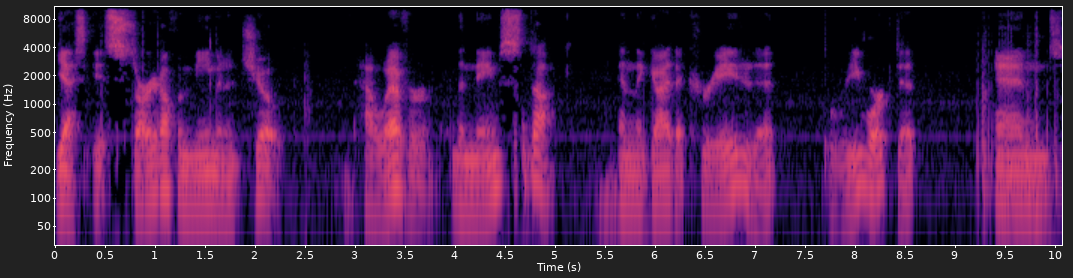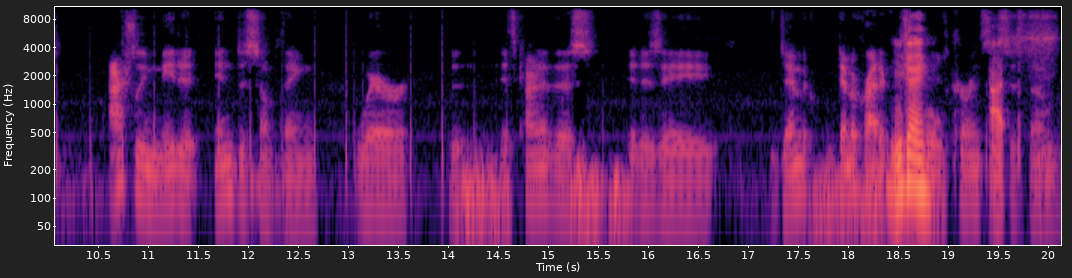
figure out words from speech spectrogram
yes, it started off a meme and a joke. However, the name stuck, and the guy that created it reworked it and actually made it into something where it's kind of this. It is a dem- democratically Okay. ruled currency I- system.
